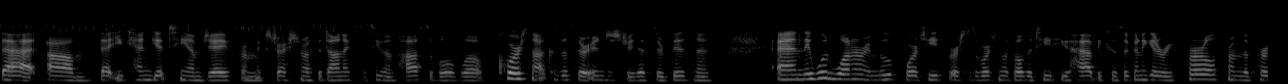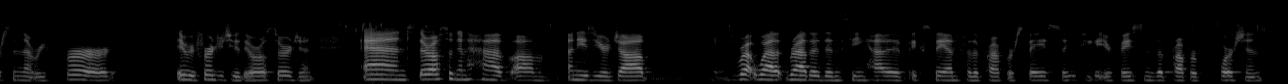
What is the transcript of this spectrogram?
that um, that you can get TMJ from extraction orthodontics. It's even possible. Well, of course not, because that's their industry, that's their business. And they would want to remove four teeth versus working with all the teeth you have because they're going to get a referral from the person that referred, they referred you to, the oral surgeon. And they're also going to have um, an easier job rather than seeing how to expand for the proper space so you can get your face into the proper proportions.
